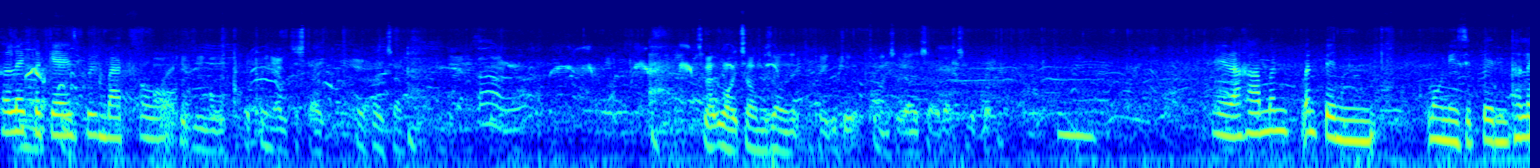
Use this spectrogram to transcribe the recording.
Collect the case, bring back forward. we will we're coming over to stay at the hotel. It's about the right time as well, isn't it, for people to come into the hotel back to the property. นี่นะคะมันมันเป็นหมองนี้สิเป็นทะเล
